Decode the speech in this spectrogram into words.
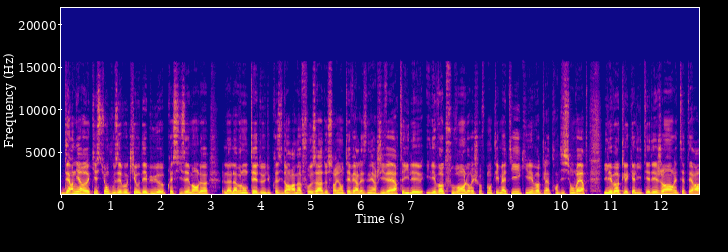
Dernière question, vous évoquiez au début euh, précisément la, volonté du président Ramaphosa de s'orienter vers les énergies vertes et il, évoque souvent le réchauffement climatique, il évoque la transition verte, il évoque les qualités des genres, etc.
